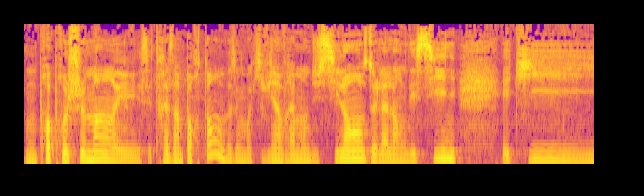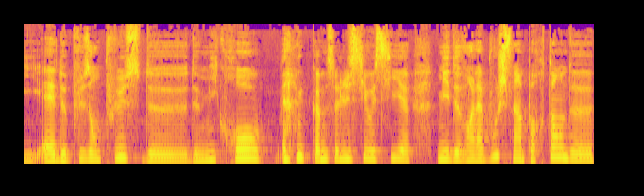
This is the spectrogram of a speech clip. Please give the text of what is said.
mon, propre chemin et c'est très important parce que moi qui viens vraiment du silence, de la langue des signes et qui est de plus en plus de, de micros comme celui-ci aussi mis devant la bouche, c'est important de,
